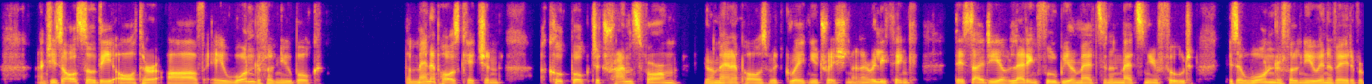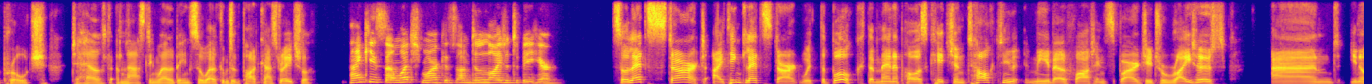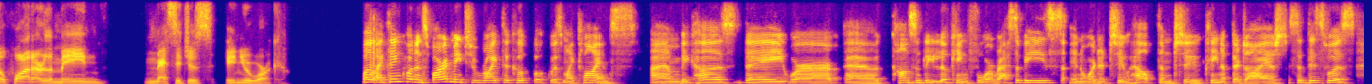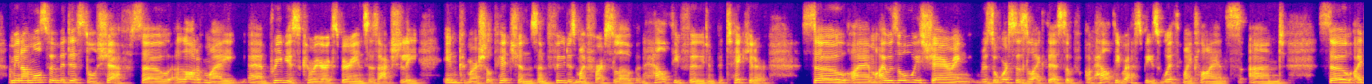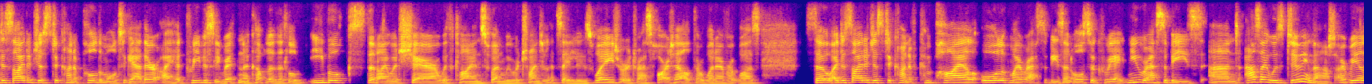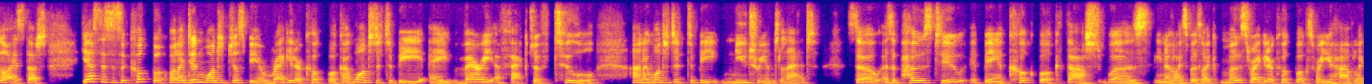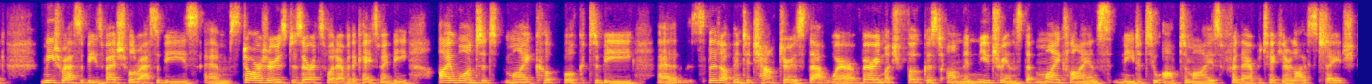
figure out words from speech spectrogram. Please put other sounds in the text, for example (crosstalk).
And she's also the author of a wonderful new book, The Menopause Kitchen, a cookbook to transform your menopause with great nutrition. And I really think this idea of letting food be your medicine and medicine your food is a wonderful new innovative approach to health and lasting well-being. So welcome to the podcast, Rachel. Thank you so much, Marcus. I'm delighted to be here. So let's start. I think let's start with the book, The Menopause Kitchen. Talk to me about what inspired you to write it and, you know, what are the main messages in your work? Well, I think what inspired me to write the cookbook was my clients um, because they were uh, constantly looking for recipes in order to help them to clean up their diet. So, this was, I mean, I'm also a medicinal chef. So, a lot of my um, previous career experience is actually in commercial kitchens, and food is my first love, and healthy food in particular. So um, I was always sharing resources like this of, of healthy recipes with my clients. And so I decided just to kind of pull them all together. I had previously written a couple of little ebooks that I would share with clients when we were trying to, let's say, lose weight or address heart health or whatever it was. So I decided just to kind of compile all of my recipes and also create new recipes. And as I was doing that, I realized that yes, this is a cookbook, but I didn't want it to just be a regular cookbook. I wanted it to be a very effective tool and I wanted it to be nutrient led. So as opposed to it being a cookbook that was, you know, I suppose like most regular cookbooks where you have like meat recipes, vegetable recipes, um, starters, desserts, whatever the case may be. I wanted my cookbook to be uh, split up into chapters that were very much focused on the nutrients that my clients needed to optimize for their particular life stage.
